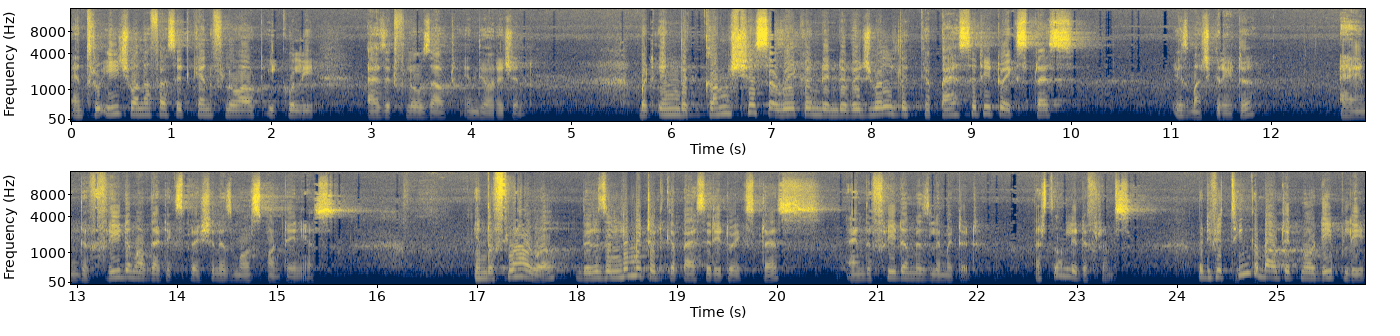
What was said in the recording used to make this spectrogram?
And through each one of us, it can flow out equally as it flows out in the origin. But in the conscious awakened individual, the capacity to express is much greater and the freedom of that expression is more spontaneous. In the flower, there is a limited capacity to express and the freedom is limited. That's the only difference. But if you think about it more deeply,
